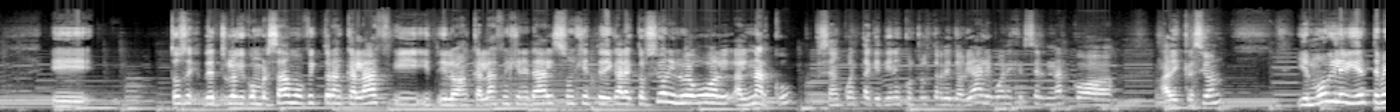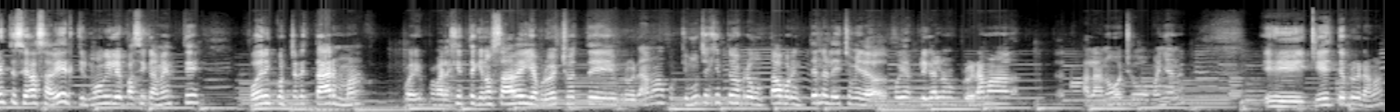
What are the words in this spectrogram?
Entonces, dentro de lo que conversábamos, Víctor Ancalaf y, los Ancalaf en general son gente dedicada a la extorsión y luego al, narco, que se dan cuenta que tienen control territorial y pueden ejercer el narco a, discreción. Y el móvil evidentemente se va a saber que el móvil es básicamente poder encontrar esta arma. Pues, para la gente que no sabe, y aprovecho este programa, porque mucha gente me ha preguntado por internet, le he dicho, mira, voy a explicarlo en un programa a la noche o mañana eh, que es este programa,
